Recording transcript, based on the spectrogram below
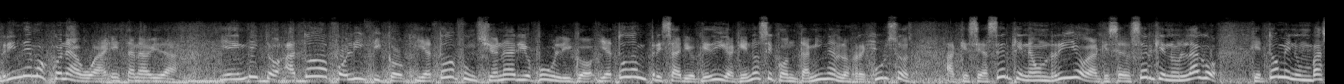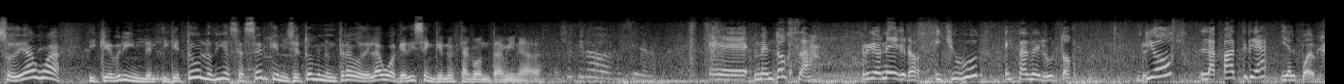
brindemos con agua esta Navidad. Y invito a todo político y a todo funcionario público y a todo empresario que diga que no se contaminan los recursos, a que se acerquen a un río, a que se acerquen a un lago, que tomen un vaso de agua y que brinden. Y que todos los días se acerquen y se tomen un trago del agua que dicen que no está contaminada. Yo quiero decir algo. Eh, Mendoza, Río Negro y Chubut están de luto. Dios, la patria y el pueblo.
